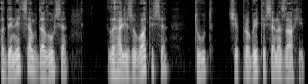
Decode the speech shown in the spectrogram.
одиницям вдалося легалізуватися тут чи пробитися на захід.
